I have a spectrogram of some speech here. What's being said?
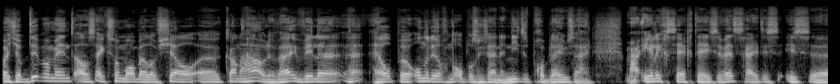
wat je op dit moment als ExxonMobil of Shell uh, kan houden. Wij willen he, helpen, onderdeel van de oplossing zijn en niet het probleem zijn. Maar eerlijk gezegd, deze wedstrijd is, is uh,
